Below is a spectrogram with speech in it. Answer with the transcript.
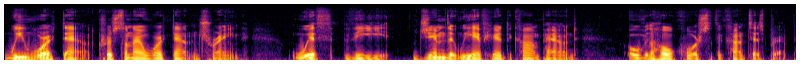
we worked out, Crystal and I worked out and trained with the gym that we have here at the compound over the whole course of the contest prep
